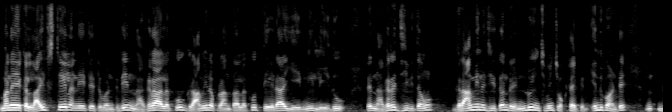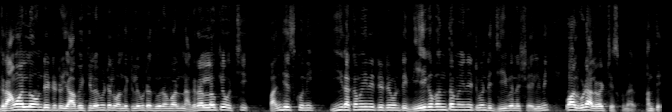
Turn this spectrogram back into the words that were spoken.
మన యొక్క లైఫ్ స్టైల్ అనేటటువంటిది నగరాలకు గ్రామీణ ప్రాంతాలకు తేడా ఏమీ లేదు. అంటే నగర జీవితం గ్రామీణ జీవితం రెండు ఇంచుమించు ఒకటైపోయింది ఎందుకు అంటే గ్రామాల్లో ఉండేటట్టు యాభై కిలోమీటర్లు వంద కిలోమీటర్ల దూరం వాళ్ళు నగరాల్లోకే వచ్చి పని చేసుకొని ఈ రకమైనటువంటి వేగవంతమైనటువంటి జీవన శైలిని వాళ్ళు కూడా అలవాటు చేసుకున్నారు. అంతే.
